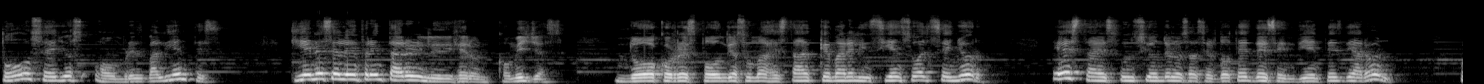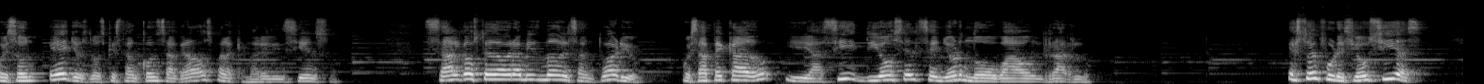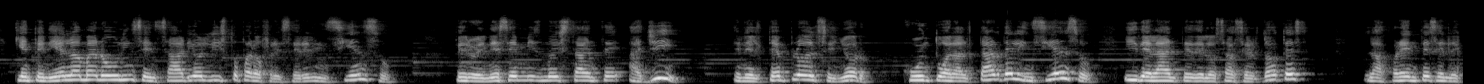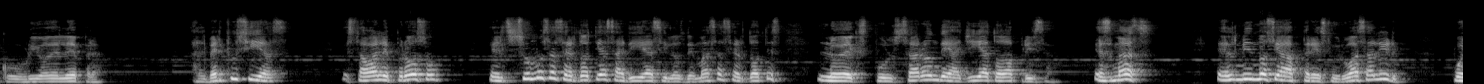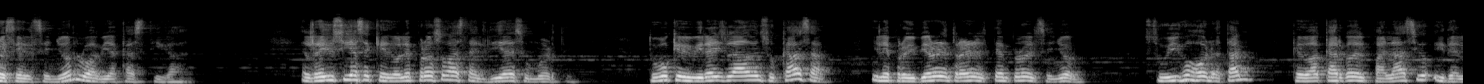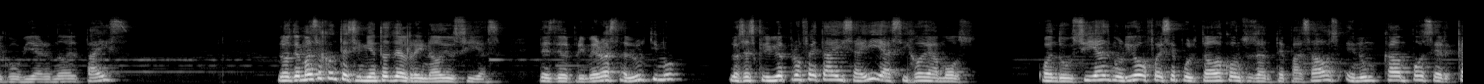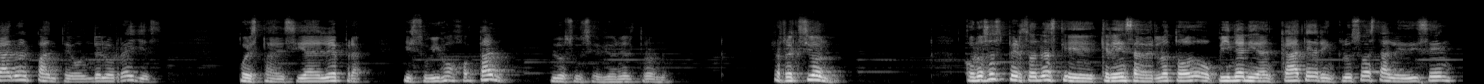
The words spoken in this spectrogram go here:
todos ellos hombres valientes, quienes se le enfrentaron y le dijeron, comillas, no corresponde a su majestad quemar el incienso al Señor. Esta es función de los sacerdotes descendientes de Aarón, pues son ellos los que están consagrados para quemar el incienso. Salga usted ahora mismo del santuario, pues ha pecado y así Dios el Señor no va a honrarlo. Esto enfureció a Usías, quien tenía en la mano un incensario listo para ofrecer el incienso. Pero en ese mismo instante, allí, en el templo del Señor, junto al altar del incienso y delante de los sacerdotes, la frente se le cubrió de lepra. Al ver que Usías estaba leproso, el sumo sacerdote Azarías y los demás sacerdotes lo expulsaron de allí a toda prisa. Es más, él mismo se apresuró a salir pues el Señor lo había castigado. El rey Usías se quedó leproso hasta el día de su muerte. Tuvo que vivir aislado en su casa y le prohibieron entrar en el templo del Señor. Su hijo Jonatán quedó a cargo del palacio y del gobierno del país. Los demás acontecimientos del reinado de Usías, desde el primero hasta el último, los escribió el profeta Isaías, hijo de Amós. Cuando Usías murió fue sepultado con sus antepasados en un campo cercano al panteón de los reyes, pues padecía de lepra, y su hijo Jotán lo sucedió en el trono. Reflexión. Con esas personas que creen saberlo todo, opinan y dan cátedra, incluso hasta le dicen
